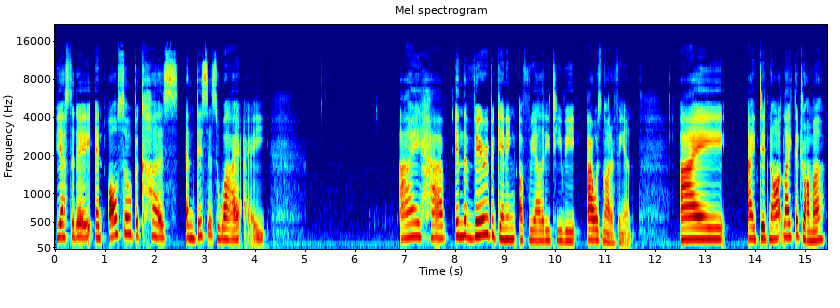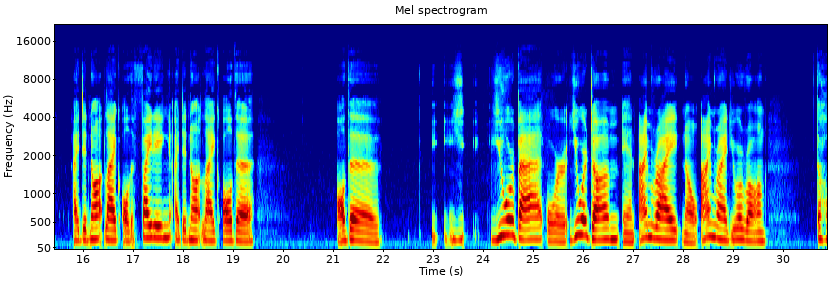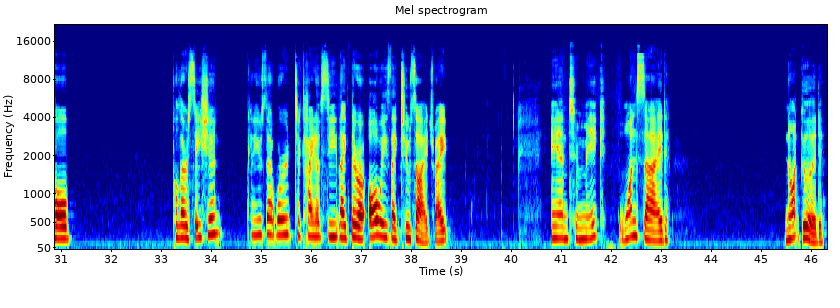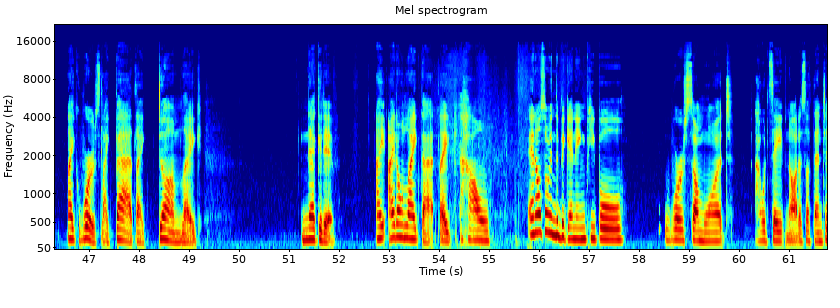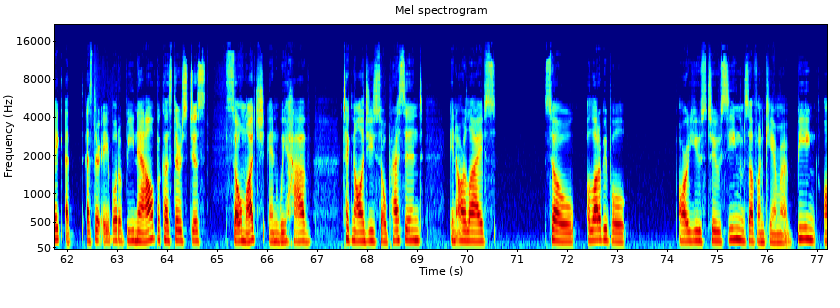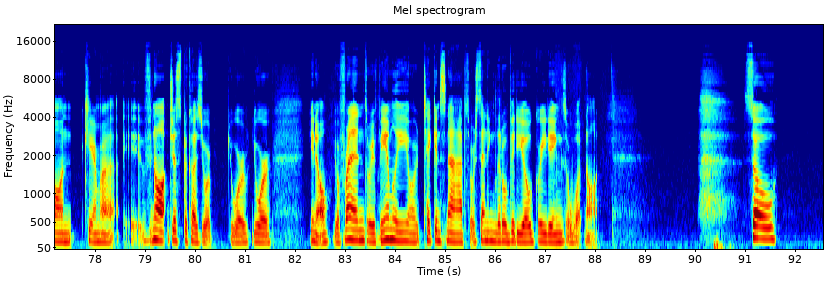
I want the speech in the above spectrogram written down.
yesterday and also because and this is why I I have in the very beginning of reality TV I was not a fan. I I did not like the drama I did not like all the fighting. I did not like all the all the you, you are bad or you are dumb and I'm right. No, I'm right, you are wrong. The whole polarization, can I use that word? To kind of see like there are always like two sides, right? And to make one side not good, like worse, like bad, like dumb, like negative. I I don't like that. Like how and also in the beginning people were somewhat I would say not as authentic as, as they're able to be now because there's just so much and we have technology so present in our lives. So a lot of people are used to seeing themselves on camera, being on camera, if not just because you're your your you know your friends or your family or taking snaps or sending little video greetings or whatnot. So,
